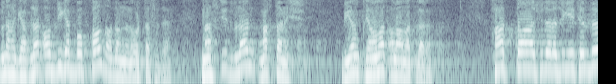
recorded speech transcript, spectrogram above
Bunaqa gaplar oddiy gap bo'lib qoldi odamlarni o'rtasida. Masjid bilan maqtanish bu ham qiyomat alomatlari. Hatto shu darajaga yetildi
